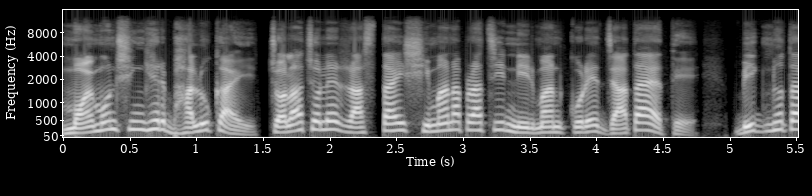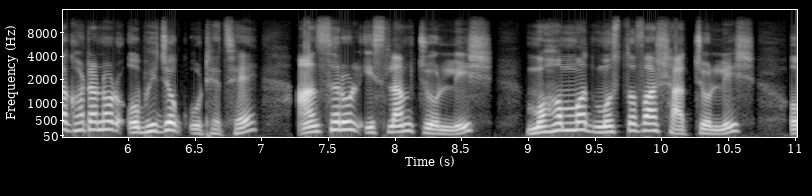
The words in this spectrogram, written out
ময়মনসিংহের ভালুকায় চলাচলের রাস্তায় সীমানা প্রাচীর নির্মাণ করে যাতায়াতে বিঘ্নতা ঘটানোর অভিযোগ উঠেছে আনসারুল ইসলাম চল্লিশ মোহাম্মদ মোস্তফা সাতচল্লিশ ও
